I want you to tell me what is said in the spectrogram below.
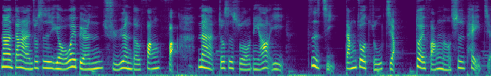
那当然就是有为别人许愿的方法，那就是说你要以自己当做主角，对方呢是配角。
